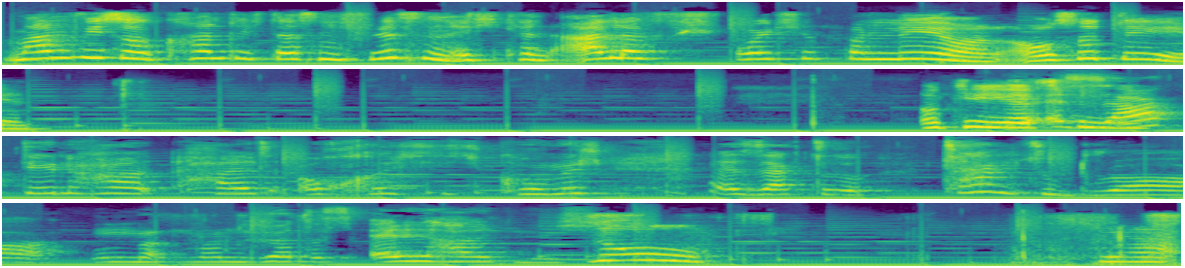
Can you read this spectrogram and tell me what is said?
Mann, wieso konnte ich das nicht wissen? Ich kenne alle Sprüche von Leon, außer den. Okay, jetzt er bin sagt den halt, halt auch richtig komisch. Er sagt so, Time to Brawl. Und man, man hört das L halt nicht. ich. So. Ja,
